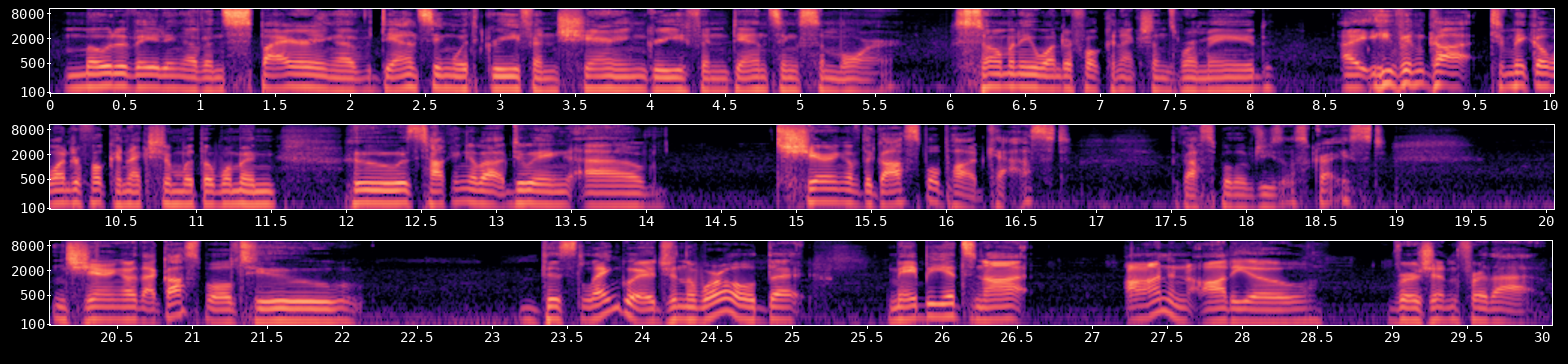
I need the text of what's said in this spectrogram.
motivating, of inspiring, of dancing with grief and sharing grief and dancing some more. So many wonderful connections were made. I even got to make a wonderful connection with a woman who was talking about doing a sharing of the gospel podcast, the gospel of Jesus Christ, and sharing of that gospel to this language in the world that maybe it's not on an audio version for that.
